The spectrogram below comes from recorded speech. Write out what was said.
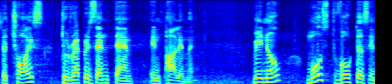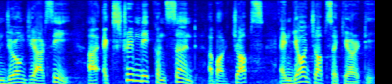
the choice to represent them in Parliament. We know most voters in Jurong GRC are extremely concerned about jobs and your job security.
